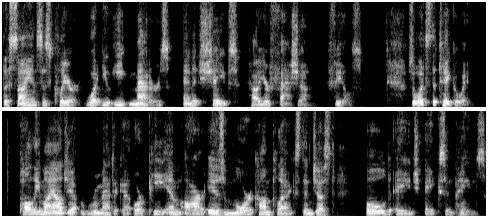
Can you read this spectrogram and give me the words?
The science is clear. What you eat matters, and it shapes how your fascia feels. So, what's the takeaway? Polymyalgia rheumatica, or PMR, is more complex than just old age aches and pains.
